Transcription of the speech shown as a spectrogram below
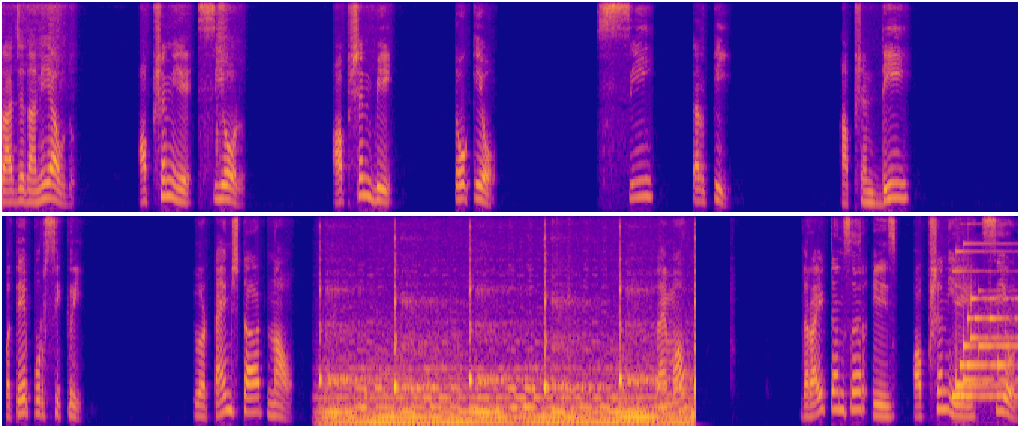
ರಾಜಧಾನಿ ಯಾವುದು? Option A, Seoul. Option B, Tokyo. C, Turkey. Option D, Fatehpur Sikri. Your time start now. Time out the right answer is option A Seoul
